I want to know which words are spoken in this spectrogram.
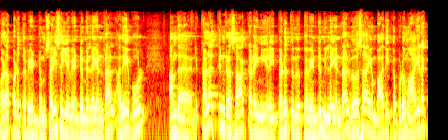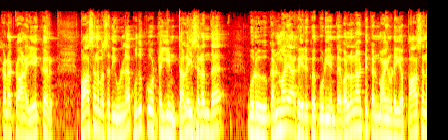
பலப்படுத்த வேண்டும் சரி செய்ய வேண்டும் இல்லை என்றால் அதேபோல் அந்த கலக்கின்ற சாக்கடை நீரை தடுத்து நிறுத்த வேண்டும் இல்லை என்றால் விவசாயம் பாதிக்கப்படும். ஆயிரக்கணக்கான ஏக்கர் பாசன வசதி உள்ள புதுக்கோட்டையின் தலை சிறந்த ஒரு கண்மாயாக இருக்கக்கூடிய இந்த வள்ளநாட்டு கண்மாயினுடைய பாசன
